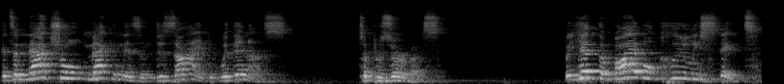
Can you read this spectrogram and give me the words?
It's a natural mechanism designed within us to preserve us. But yet the Bible clearly states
